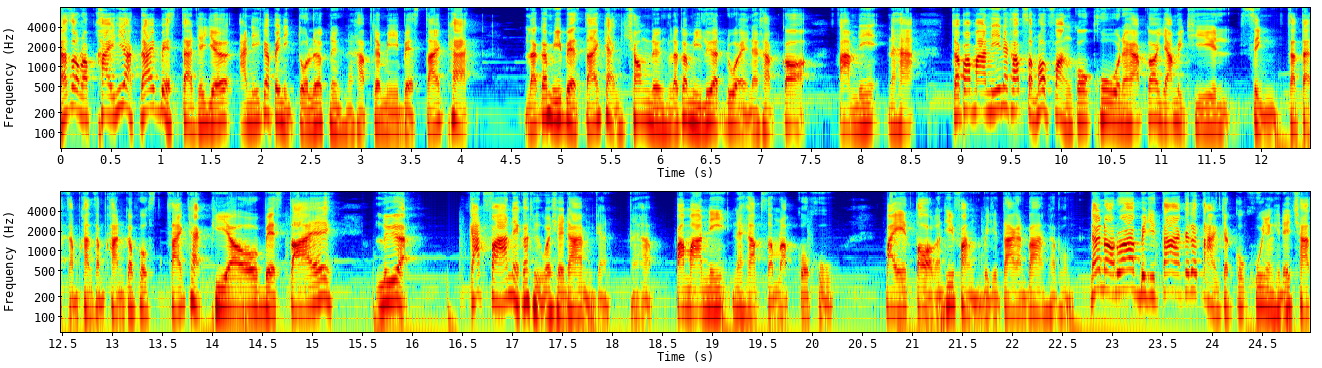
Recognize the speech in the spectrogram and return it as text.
และสำหรับใครที่อยากได้เบส stat เยอะๆอันนี้ก็เป็นอีกตัวเลือกหนึ่งนะครับ จะมีเบส strike tag แล้วก็มีเบส strike tag อีกช่องหนึ่งแล้วก็มีเลือดด้วยนะครับ ก็ตามนี้นะฮะจะประมาณนี้นะครับสำหรับฝั่งโกคูนะครับก็ย้ำอีกทีสิ่งสแตทสำคัญสำคัญก็พวก strike tag เพียวเบส strike เลือดการ์ดฟ้าเนี่ยก็ถือว่าใช้ได้เหมือนกันนะครับ ประมาณนี้นะครับสำหรับโกคู ไปต่อกันที่ฝั่งเบจิต้ากันบ้างครับผมแน่นอนว่าเบจิต้าก็จะต่างจากโกคูอย่างเห็นได้ชัด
